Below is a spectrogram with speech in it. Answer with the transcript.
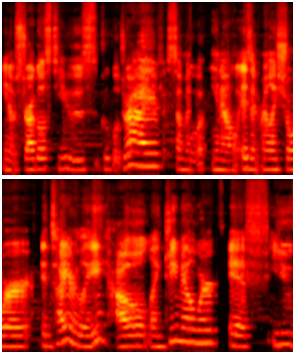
you know, struggles to use Google Drive, someone who, you know, isn't really sure entirely how like Gmail works, if you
